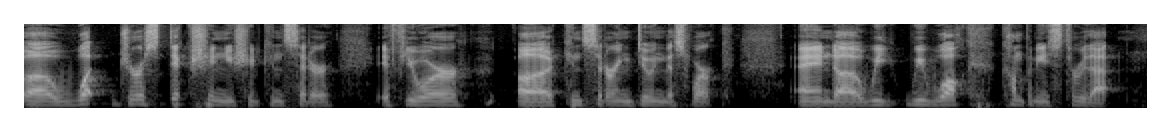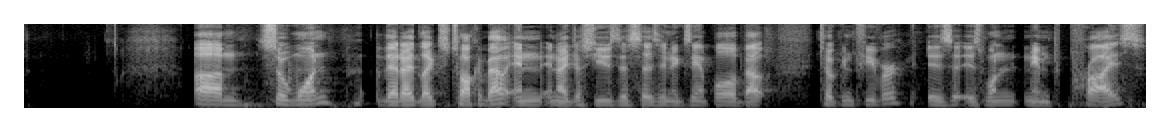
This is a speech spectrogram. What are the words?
uh, what jurisdiction you should consider if you are uh, considering doing this work, and uh, we we walk companies through that. Um, so one that I'd like to talk about, and, and I just use this as an example about token fever, is, is one named Prize.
